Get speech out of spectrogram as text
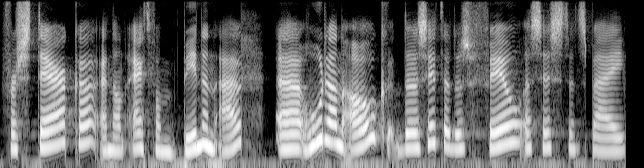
versterken. En dan echt van binnenuit. hoe dan ook, er zitten dus veel assistants bij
